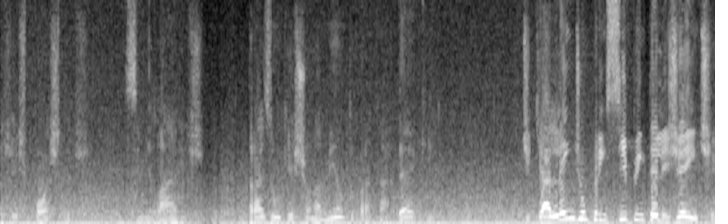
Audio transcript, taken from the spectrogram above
As respostas similares traz um questionamento para Kardec de que além de um princípio inteligente,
